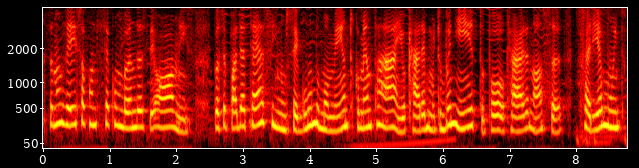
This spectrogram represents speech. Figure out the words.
você não vê isso acontecer com bandas de homens. Você pode até, assim, num segundo momento, comentar, ah, e o cara é muito bonito, pô, o cara, nossa, faria muito.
